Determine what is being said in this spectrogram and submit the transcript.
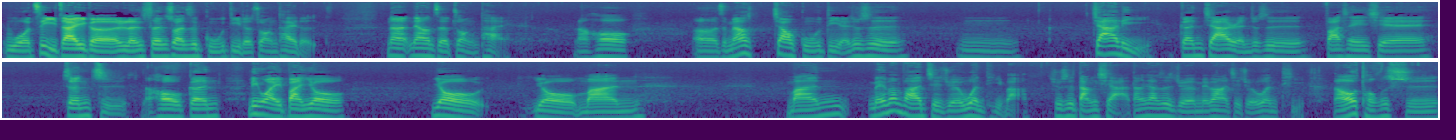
我自己在一个人生算是谷底的状态的那那样子的状态，然后呃，怎么样叫谷底？就是嗯，家里跟家人就是发生一些争执，然后跟另外一半又又有蛮蛮没办法解决问题吧。就是当下，当下是觉得没办法解决问题，然后同时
